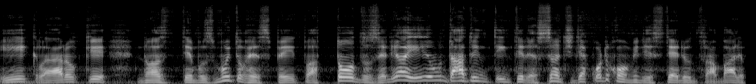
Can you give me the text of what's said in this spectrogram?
E claro que nós temos muito respeito a todos eles. E aí, um dado interessante, de acordo com o Ministério do Trabalho,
